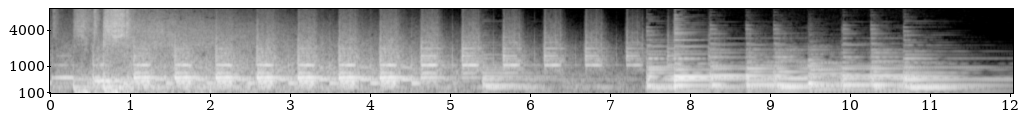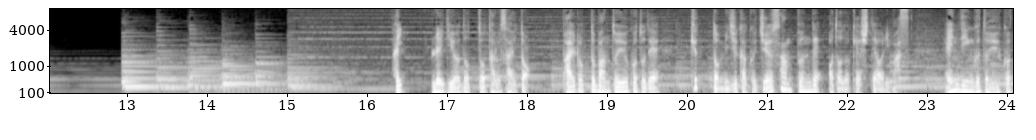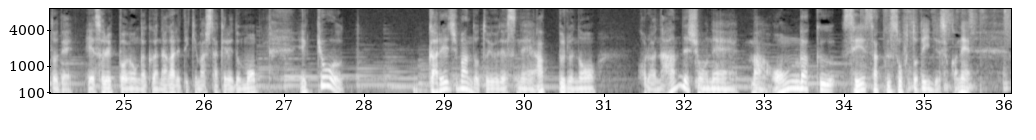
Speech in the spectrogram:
レディオタルサイトパイロット版ということでキュッと短く13分でお届けしております。エンディングということでそれっぽい音楽が流れてきましたけれどもえ今日 GarageBand というですねアップルのこれは何でしょうね。まあ音楽制作ソフトでいいんですかね。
